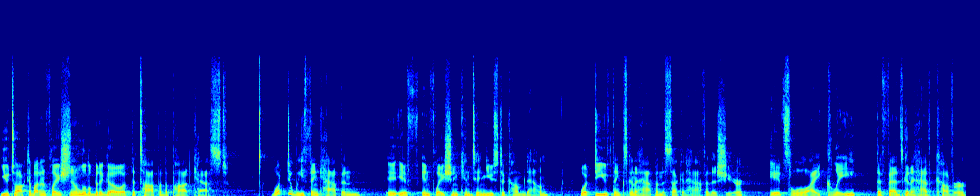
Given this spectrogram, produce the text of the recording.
you talked about inflation a little bit ago at the top of the podcast. What do we think happen if inflation continues to come down? What do you think is going to happen the second half of this year? It's likely the Fed's going to have cover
